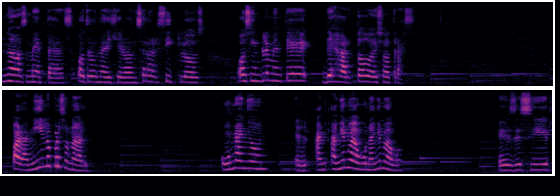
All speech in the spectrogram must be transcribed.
nuevas metas, otros me dijeron cerrar ciclos o simplemente dejar todo eso atrás. Para mí en lo personal, un año, el año, nuevo, un año nuevo, es decir,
